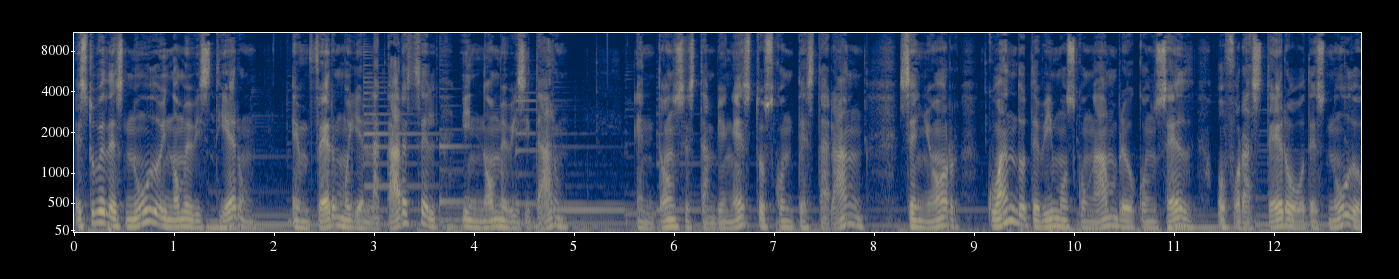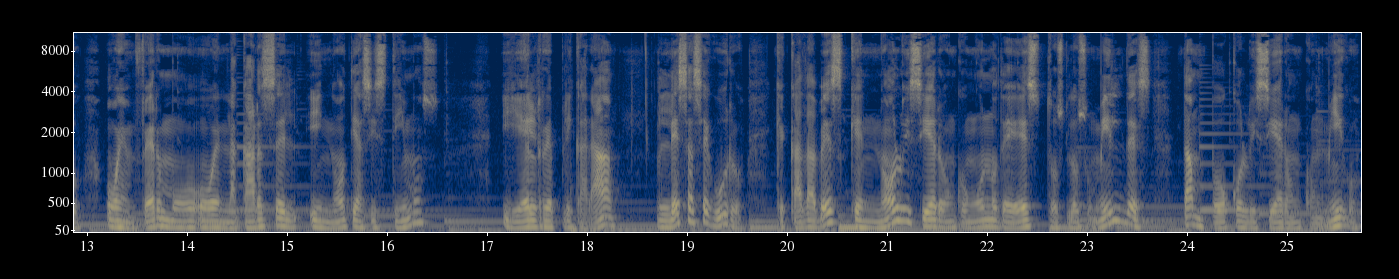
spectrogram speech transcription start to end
estuve desnudo y no me vistieron, enfermo y en la cárcel y no me visitaron. Entonces también estos contestarán, Señor, ¿cuándo te vimos con hambre o con sed, o forastero o desnudo, o enfermo o en la cárcel y no te asistimos? Y él replicará, les aseguro que cada vez que no lo hicieron con uno de estos los humildes, tampoco lo hicieron conmigo.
